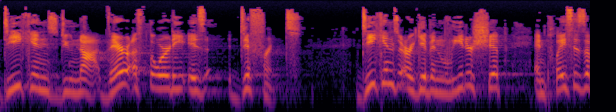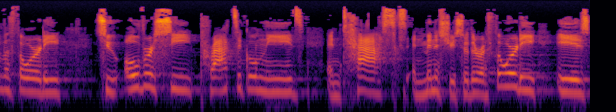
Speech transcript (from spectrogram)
deacons do not. Their authority is different. Deacons are given leadership and places of authority to oversee practical needs and tasks and ministry. So their authority is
